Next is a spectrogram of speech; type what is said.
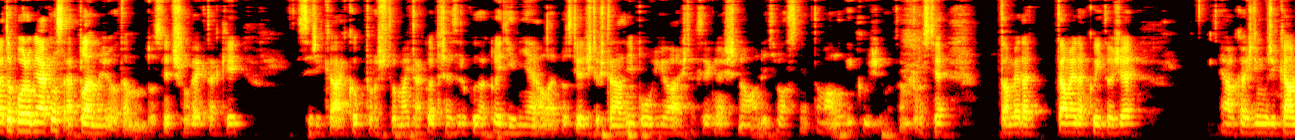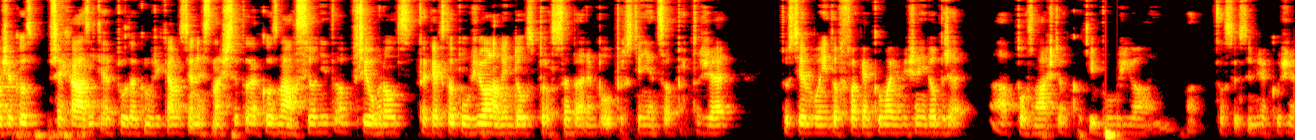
je to podobně jako s Applem, že jo? tam prostě člověk taky si říká, jako proč to mají takhle přes ruku, takhle divně, ale prostě když to 14 dní používáš, tak si řekneš, no, teď vlastně to má logiku, že jo? tam prostě, tam je, tak, tam je takový to, že já každému říkám, že jako přechází k Apple, tak mu říkám, že nesnaž se to jako znásilnit a přiuhnout tak, jak jsi to používal na Windows pro sebe nebo prostě něco, protože prostě oni to fakt jako mají vymyšlený dobře a poznáš to jako tím používáním. A to si myslím, že jako, že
